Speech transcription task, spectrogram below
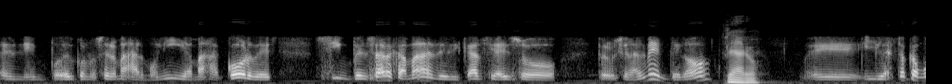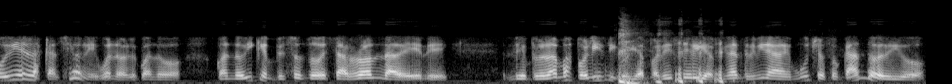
en, en poder conocer más armonía, más acordes, sin pensar jamás en dedicarse a eso profesionalmente, ¿no? Claro. Eh, y las toca muy bien las canciones. Bueno, cuando cuando vi que empezó toda esta ronda de, de, de programas políticos y aparece él y al final termina muchos tocando, digo,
